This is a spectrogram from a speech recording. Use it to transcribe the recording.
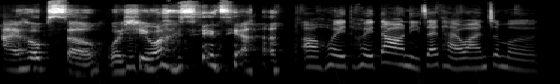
I hope so，我希望是这样。啊，回回到你在台湾这么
